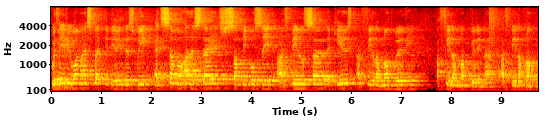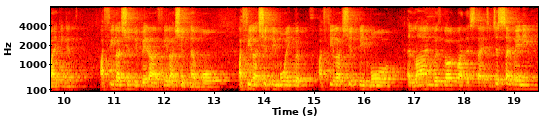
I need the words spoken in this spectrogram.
With everyone I spoke to during this week, at some or other stage, some people said, I feel so accused, I feel I'm not worthy, I feel I'm not good enough, I feel I'm not making it, I feel I should be better, I feel I should know more, I feel I should be more equipped, I feel I should be more aligned with God by this stage, and just so many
